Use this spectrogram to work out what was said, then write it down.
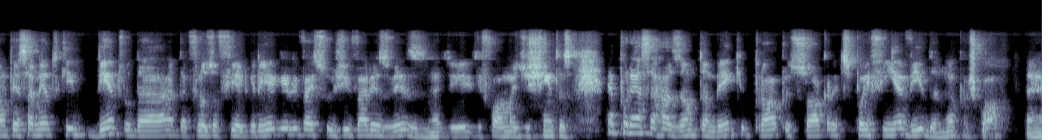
um pensamento que, dentro da, da filosofia grega, ele vai surgir várias vezes, né? De, de formas distintas. É por essa razão também que o próprio Sócrates põe fim à vida, né, Pascoal? É,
